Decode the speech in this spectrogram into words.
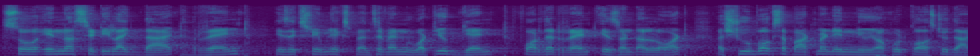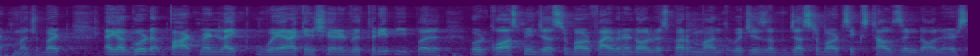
So in a city like that rent is extremely expensive and what you get for that rent isn't a lot. A shoebox apartment in new york would cost you that much but like a good apartment like where i can share it with three people would cost me just about $500 per month which is just about $6,000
